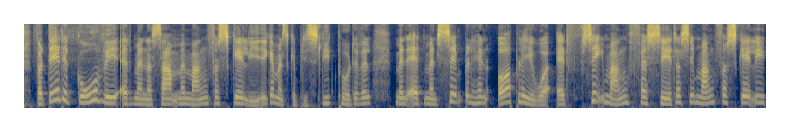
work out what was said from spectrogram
For det er det gode ved, at man er sammen med mange forskellige. Ikke at man skal blive slidt på det, vel? Men at man simpelthen oplever at se mange facetter, se mange forskellige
